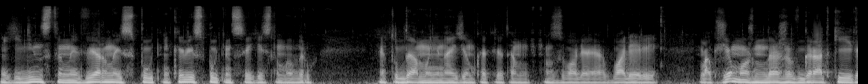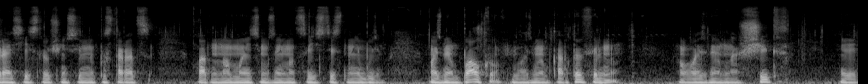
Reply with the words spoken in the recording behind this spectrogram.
единственный верный спутник или спутница, если мы вдруг эту даму не найдем, как ее там назвали, Валерий. Вообще можно даже в городки играть, если очень сильно постараться. Ладно, но мы этим заниматься, естественно, не будем. Возьмем палку, возьмем картофельную, возьмем наш щит и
